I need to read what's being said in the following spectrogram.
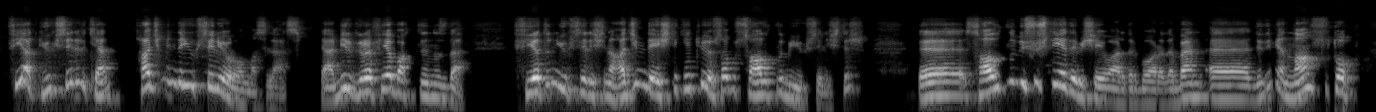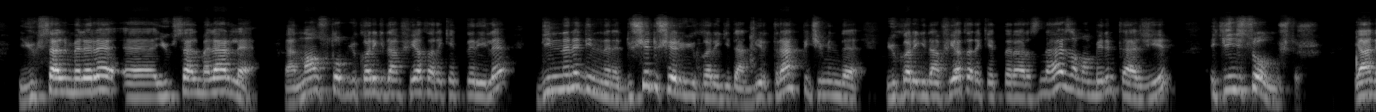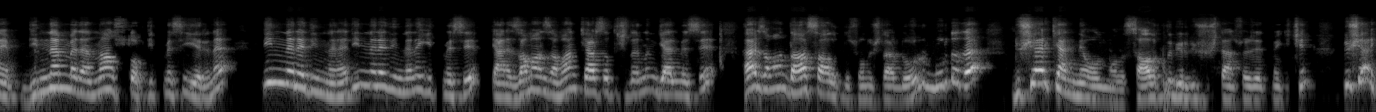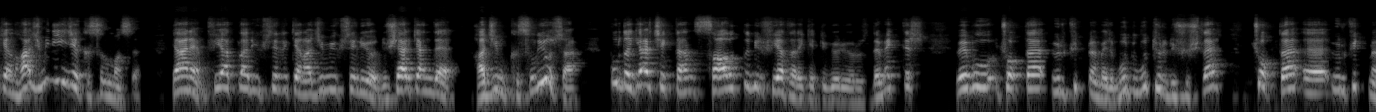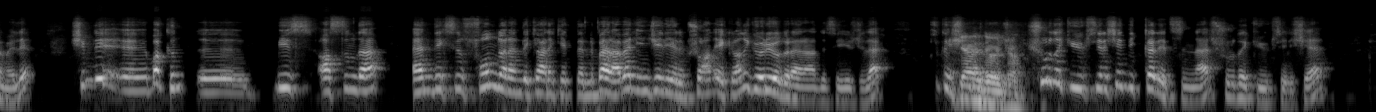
fiyat yükselirken hacmin de yükseliyor olması lazım. Yani bir grafiğe baktığınızda fiyatın yükselişine hacim de eşlik ediyorsa bu sağlıklı bir yükseliştir. E, sağlıklı düşüş diye de bir şey vardır bu arada. Ben e, dedim ya non-stop yükselmelere e, yükselmelerle yani non-stop yukarı giden fiyat hareketleriyle dinlene dinlene düşe düşe yukarı giden bir trend biçiminde yukarı giden fiyat hareketleri arasında her zaman benim tercihim ikincisi olmuştur. Yani dinlenmeden non-stop gitmesi yerine dinlene dinlene dinlene dinlene gitmesi yani zaman zaman kar satışlarının gelmesi her zaman daha sağlıklı sonuçlar doğurur. Burada da düşerken ne olmalı? Sağlıklı bir düşüşten söz etmek için düşerken hacmin iyice kısılması. Yani fiyatlar yükselirken hacim yükseliyor, düşerken de hacim kısılıyorsa burada gerçekten sağlıklı bir fiyat hareketi görüyoruz demektir. Ve bu çok da ürkütmemeli. Bu, bu tür düşüşler çok da e, ürkütmemeli. Şimdi e, bakın e, biz aslında endeksin son dönemdeki hareketlerini beraber inceleyelim. Şu an ekranı görüyordur herhalde seyirciler. Bakın şimdi, Geldi hocam. Şuradaki yükselişe dikkat etsinler. Şuradaki yükselişe.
